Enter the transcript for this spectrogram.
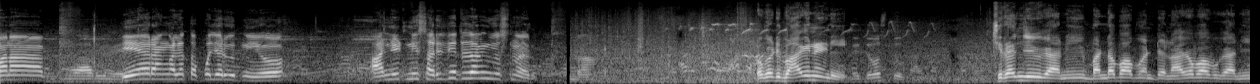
మన ఏ రంగాల్లో తప్పులు జరుగుతున్నాయో అన్నిటినీ సరిదిద్దడానికి చూస్తున్నారు. ఒకటి బాగినండి. మీ దోస్తు. చిరంజీవి కానీ బండబాబు అంటే నాగబాబు కానీ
